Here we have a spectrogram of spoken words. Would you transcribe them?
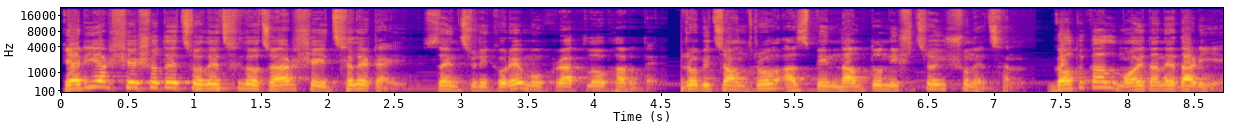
ক্যারিয়ার শেষ হতে চলেছিল যার সেই ছেলেটাই। সেঞ্চুরি করে মুখ রাখল ভারতে। রবিচন্দ্র, আজমিন নাম তো নিশ্চয়ই শুনেছেন। গতকাল ময়দানে দাঁড়িয়ে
